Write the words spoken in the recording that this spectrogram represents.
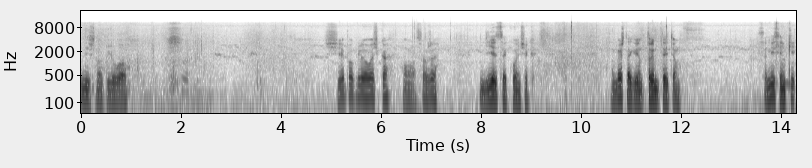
Смішно клював. Ще покльовочка. О, це вже б'ється кончик. Бачите, як він тремтить. Самісінький,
